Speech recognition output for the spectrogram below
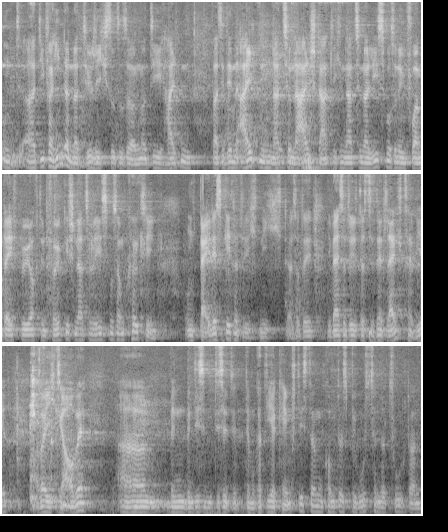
und äh, die verhindern natürlich sozusagen und die halten quasi den alten nationalstaatlichen Nationalismus und in Form der FPÖ auch den völkischen Nationalismus am Köcheln. Und beides geht natürlich nicht. Also ich weiß natürlich, dass das nicht leicht sein wird, aber ich glaube, ähm, wenn, wenn diese, diese, Demokratie erkämpft ist, dann kommt das Bewusstsein dazu dann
